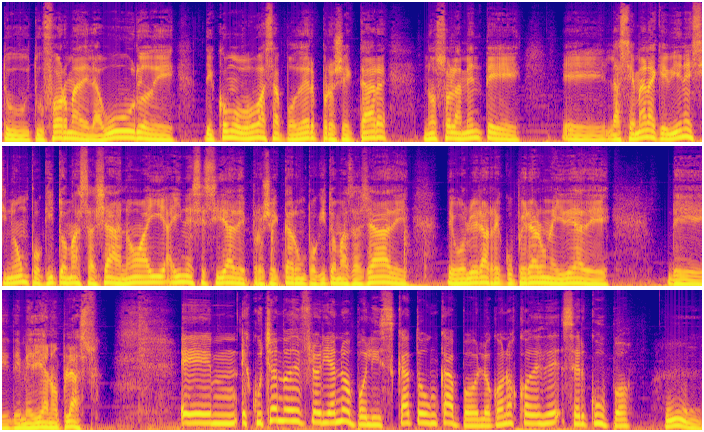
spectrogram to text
tu, tu forma de laburo, de, de cómo vos vas a poder proyectar no solamente eh, la semana que viene, sino un poquito más allá, ¿no? Hay, hay necesidad de proyectar un poquito más allá, de, de volver a recuperar una idea de, de, de mediano plazo. Em, escuchando desde Florianópolis, Cato un capo, lo conozco desde Cercupo. Uh,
